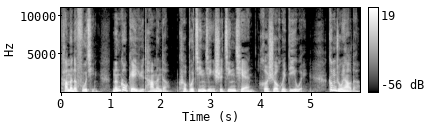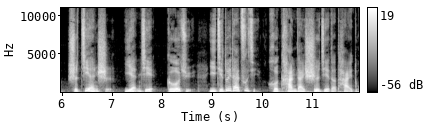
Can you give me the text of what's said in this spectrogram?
他们的父亲能够给予他们的可不仅仅是金钱和社会地位，更重要的是见识、眼界、格局以及对待自己和看待世界的态度。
